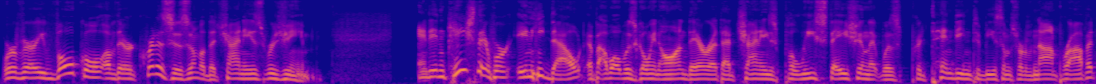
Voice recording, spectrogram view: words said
were very vocal of their criticism of the Chinese regime. And in case there were any doubt about what was going on there at that Chinese police station that was pretending to be some sort of nonprofit,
